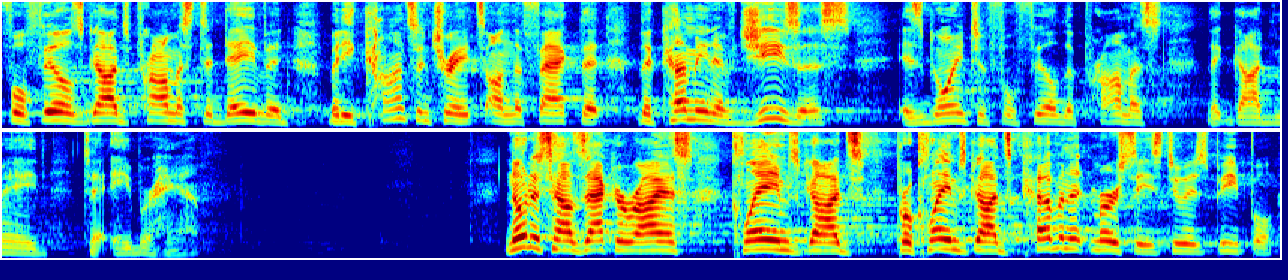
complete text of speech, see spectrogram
fulfills God's promise to David, but he concentrates on the fact that the coming of Jesus is going to fulfill the promise that God made to Abraham. Notice how Zacharias claims God's, proclaims God's covenant mercies to his people.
